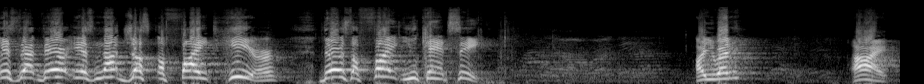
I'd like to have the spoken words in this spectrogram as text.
is that there is not just a fight here, there's a fight you can't see. Are you ready? All right.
